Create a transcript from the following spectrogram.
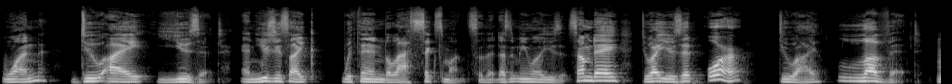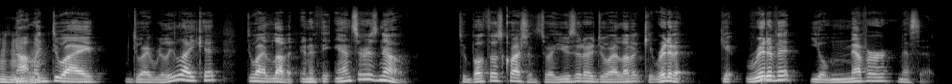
one, do I use it? And usually it's like within the last six months. So that doesn't mean we'll use it someday. Do I use it, or do I love it? Mm-hmm. Not like do I do I really like it? Do I love it? And if the answer is no to both those questions, do I use it or do I love it? Get rid of it. Get rid of it. You'll never miss it.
